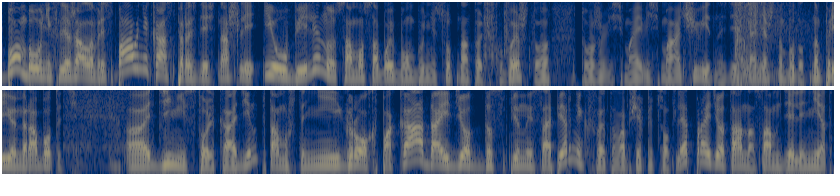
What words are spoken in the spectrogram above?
Бомба у них лежала в респауне. Каспера здесь нашли и убили. Ну, само собой, бомбу несут на точку Б, что тоже весьма и весьма очевидно. Здесь, конечно, будут на приеме работать э, Денис только один, потому что не игрок пока дойдет до спины соперников. Это вообще 500 лет пройдет, а на самом деле нет.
